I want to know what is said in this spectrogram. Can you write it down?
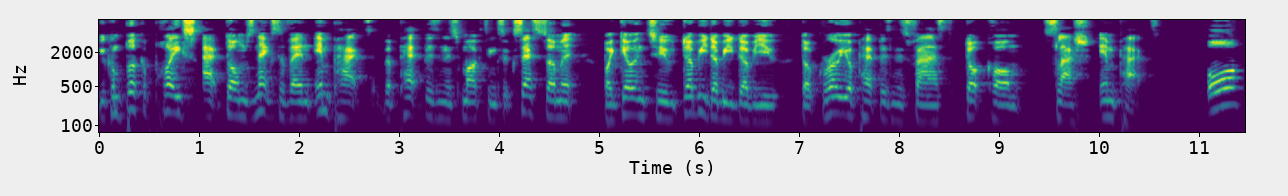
you can book a place at Dom's next event, Impact, the Pet Business Marketing Success Summit, by going to www.growyourpetbusinessfast.com slash impact. Or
